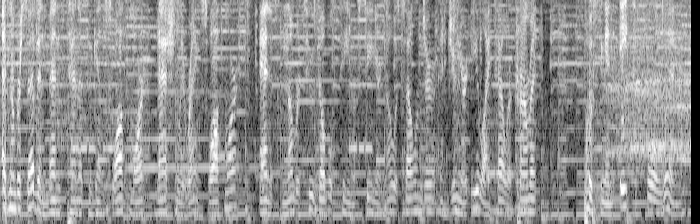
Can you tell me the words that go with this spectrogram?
At number 7, men's tennis against Swarthmore, nationally ranked Swarthmore, and it's the number 2 doubles team of senior Noah Sellinger and junior Eli Taylor Kerman, posting an 8-4 win,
